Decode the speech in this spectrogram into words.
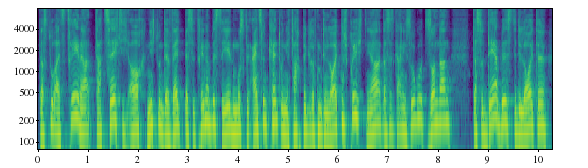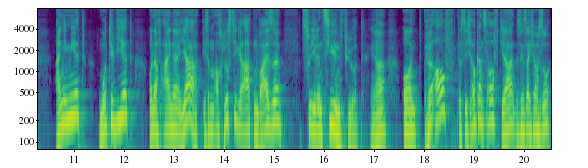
dass du als Trainer tatsächlich auch nicht nur der weltbeste Trainer bist, der jeden Muskel einzeln kennt und die Fachbegriffe mit den Leuten spricht. Ja, das ist gar nicht so gut, sondern dass du der bist, der die Leute animiert, motiviert und auf eine, ja, ich sag mal, auch lustige Art und Weise zu ihren Zielen führt. Ja, und hör auf, das sehe ich auch ganz oft, ja, deswegen sage ich auch so,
